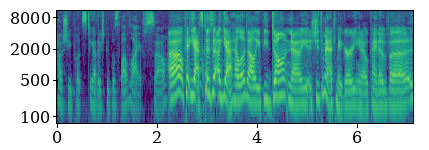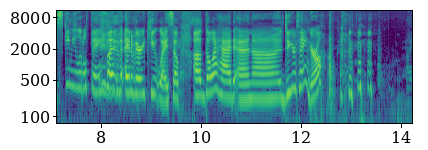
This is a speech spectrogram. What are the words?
how she puts together people's love lives. So oh, okay, yes, because uh, yeah, hello Dolly. If you don't know, she's a matchmaker. You know, kind of a schemy little thing, but in a very cute way. So yes. uh, go ahead and uh, do your thing, girl. Okay. I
